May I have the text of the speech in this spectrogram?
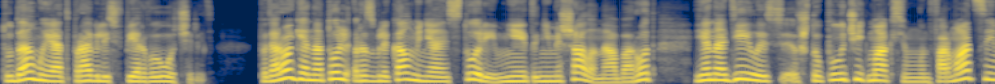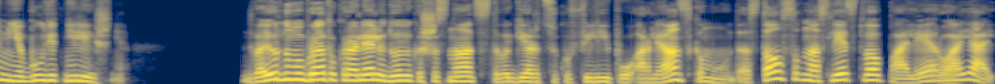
Туда мы и отправились в первую очередь. По дороге Анатоль развлекал меня историей, мне это не мешало, наоборот, я надеялась, что получить максимум информации мне будет не лишнее. Двоюродному брату короля Людовика XVI герцогу Филиппу Орлеанскому достался в наследство Пале-Руаяль,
